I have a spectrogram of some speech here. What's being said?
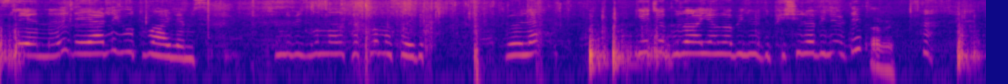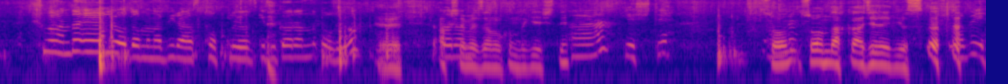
izleyenleri, değerli YouTube ailemiz. Şimdi biz bunları toplamasaydık böyle gece gıra yağabilirdi, pişirebilirdik. Tabii. Şu anda eğli odamına biraz topluyoruz gibi karanlık oluyor. Evet. Akşam Karanlık. ezan okundu geçti. Ha, geçti. Son son dakika acele ediyoruz. Tabii.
